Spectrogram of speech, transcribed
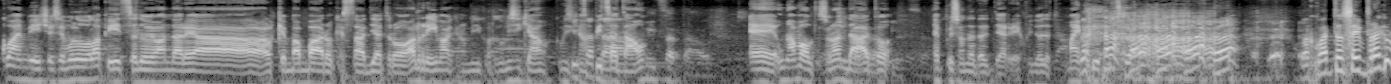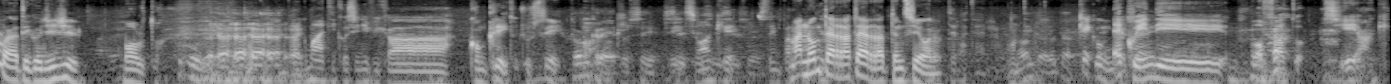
Qua invece se volevo la pizza dovevo andare a- al kebabaro che sta dietro al Rima, che non mi ricordo come si chiama, come si Pizza chiama? Pizza Town. Town. Pizza Town. E una volta sono andato. E poi sono andato a diarrea, quindi ho detto mai più pizza. Ma quanto sei pragmatico, Gigi? Molto. Pragmatico significa concreto, giusto? Sì. Concreto, sì. Sì, sì, sono sì, anche, sì, sì. sto Ma non anche- terra terra, attenzione. terra terra. non Non terra. te lo- te- Che comunque E quindi ho fatto, sì anche,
